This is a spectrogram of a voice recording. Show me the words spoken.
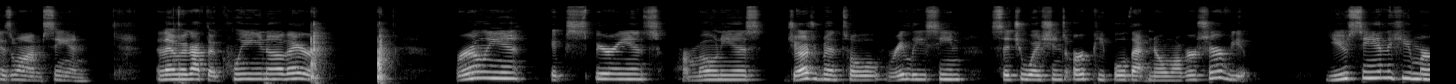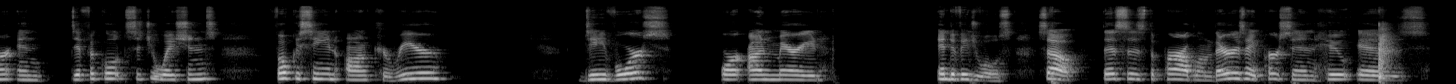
Is what I'm seeing. And then we got the Queen of Air brilliant, experienced, harmonious, judgmental, releasing, situations, or people that no longer serve you. You seeing the humor in difficult situations, focusing on career, divorce, or unmarried individuals. So, this is the problem. There is a person who is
